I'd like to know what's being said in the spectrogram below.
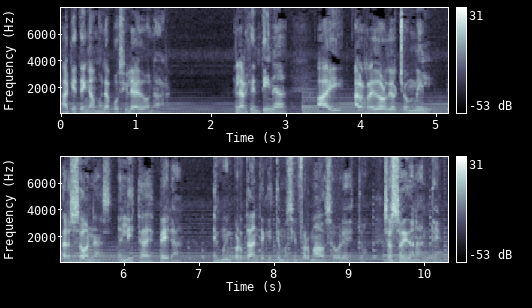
a que tengamos la posibilidad de donar. En la Argentina hay alrededor de 8.000 personas en lista de espera. Es muy importante que estemos informados sobre esto. Yo soy donante.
